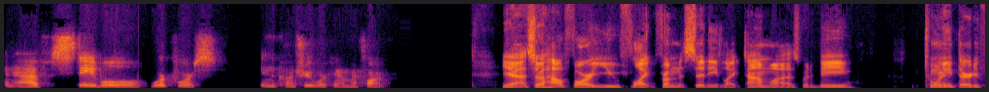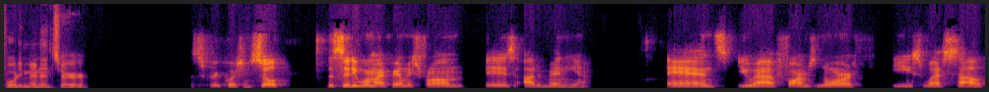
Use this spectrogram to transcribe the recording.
and have stable workforce in the country working on my farm. Yeah. So how far are you like from the city, like time wise? Would it be 20, 30, 40 minutes or? That's a great question. So the city where my family's from is Armenia. And you have farms north, east, west, south.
